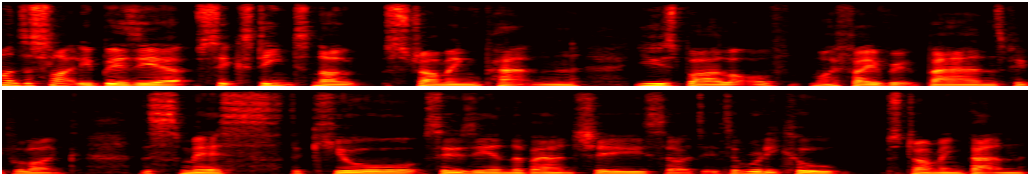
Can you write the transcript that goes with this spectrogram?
One's a slightly busier 16th note strumming pattern used by a lot of my favourite bands, people like The Smiths, The Cure, Siouxsie and the Banshees. So it's a really cool strumming pattern.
